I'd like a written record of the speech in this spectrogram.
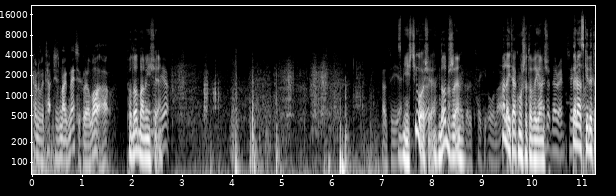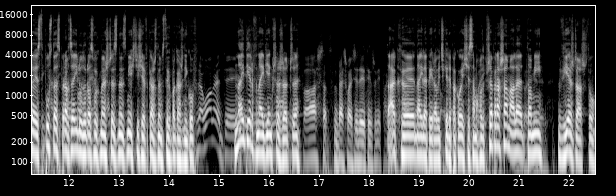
kind of attaches magnetically. I like that. Podoba mi się. Zmieściło się. Dobrze. Ale i tak muszę to wyjąć. Teraz, kiedy to jest puste, sprawdzę, ilu dorosłych mężczyzn zmieści się w każdym z tych bagażników. Najpierw największe rzeczy. Tak e, najlepiej robić, kiedy pakuje się samochód. Przepraszam, ale to mi wjeżdżasz tu.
